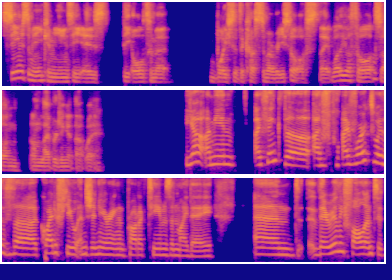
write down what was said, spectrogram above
Seems to me community is the ultimate voice of the customer resource. Like, what are your thoughts on on leveraging it that way? Yeah, I mean, I think the I've I've worked with uh, quite a few engineering and product teams in my day, and they really fall into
